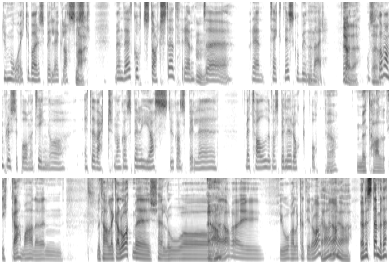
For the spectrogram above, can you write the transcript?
Du må ikke bare spille klassisk. Nei. Men det er et godt startsted, rent, Mm. uh, rent teknisk, å begynne Mm. der. Ja. det det. Og så kan man plusse på med ting og etter hvert. Man kan spille jazz, du kan spille metall, du kan spille rock, pop. Ja. Metallica. Vi hadde en Metallica-låt med cello og Ja. her i fjor, eller hva tid det var. Ja, ja. ja. ja, det stemmer det.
